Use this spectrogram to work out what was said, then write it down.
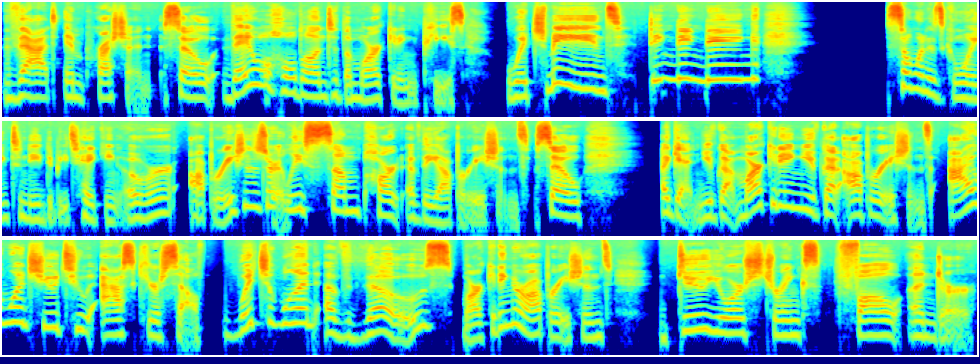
that impression. So they will hold on to the marketing piece, which means ding, ding, ding someone is going to need to be taking over operations or at least some part of the operations. So, again, you've got marketing, you've got operations. I want you to ask yourself which one of those, marketing or operations, do your strengths fall under?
